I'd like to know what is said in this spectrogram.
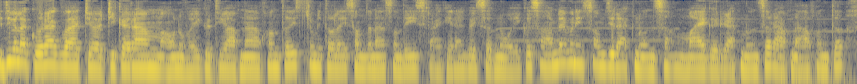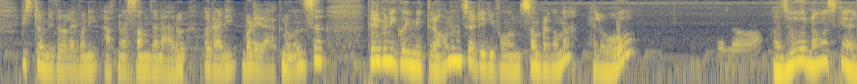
यति बेला कोराकबाट टिकाराम आउनुभएको थियो। आफ्ना आफन्त इष्ट मित्रलाई सम्झना सन्देश राखेर गइसक्नु भएको छ। हामीलाई पनि सम्झिराख्नुहुन्छ माया गरिराख्नुहुन्छ र आफ्ना आफन्त इष्ट मित्रलाई पनि आफ्ना सम्झनाहरू अगाडि बढाइराख्नुहुन्छ। फेरि पनि कोही मित्र हुनुहुन्छ टेलिफोन सम्पर्कमा? हेलो? हेलो। हजुर नमस्कार।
